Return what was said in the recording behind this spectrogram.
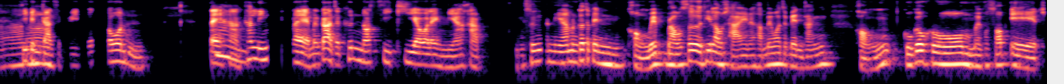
อที่เป็นการาสกรีนเบื้องต้น แต่อืหากถ้ามลิงก์แปลกๆมันก็อาจจะขึ้น Not secure อะไรอย่างเงี้ยครับอืมซึ่งอันเนี้ยมันก็จะเป็นของ web browser ที่เราใช้นะครับ ไม่ว่าจะเป็นทั้งของ Google Chrome Microsoft Edge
